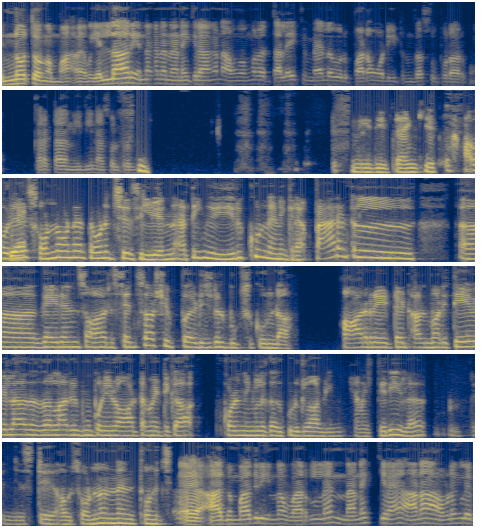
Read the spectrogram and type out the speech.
இன்னொருத்தவங்க எல்லாரும் என்னென்ன நினைக்கிறாங்கன்னு அவங்கவுங்களோட தலைக்கு மேல ஒரு படம் ஓடிட்டு இருந்தா சூப்பரா இருக்கும். கரெக்டா நிதி நான் சொல்றது? நிதி தேங்க்யூ அவரு சொன்ன உடனே தோணுச்சு சில்வியன் ஐ திங்க் இருக்கும்னு நினைக்கிறேன். Parental guidance or censorship digital புக்ஸுக்கு உண்டா? ஆர் ரேட்டட் அது மாதிரி தேவையில்லாததெல்லாம் ரிமூவ் பண்ணிடும் ஆட்டோமேட்டிக்கா குழந்தைங்களுக்கு அது கொடுக்கலாம் அப்படின்னு எனக்கு தெரியல. ஜஸ்ட் அவர் சொன்னு தோணுச்சு. அது மாதிரி இன்னும் வரலன்னு நினைக்கிறேன். ஆனா அவனுங்களே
